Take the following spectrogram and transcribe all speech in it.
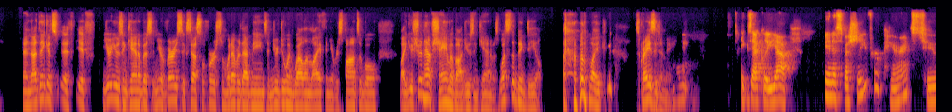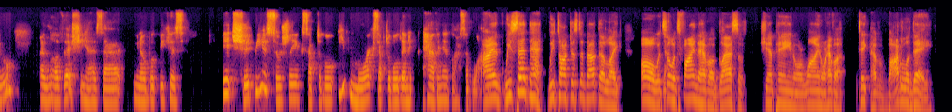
and I think it's if if you're using cannabis and you're a very successful person, whatever that means, and you're doing well in life and you're responsible, like you shouldn't have shame about using cannabis. What's the big deal? like, it's crazy to me. Exactly. Yeah. And especially for parents too. I love that she has that, you know, book because it should be a socially acceptable, even more acceptable than having a glass of wine. I we said that. We talked just about that. Like, oh, it's yeah. so it's fine to have a glass of champagne or wine or have a take have a bottle a day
